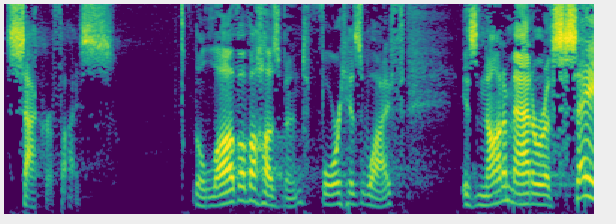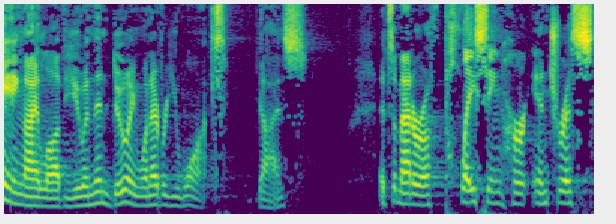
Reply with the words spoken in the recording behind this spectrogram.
sacrifice. The love of a husband for his wife is not a matter of saying, I love you, and then doing whatever you want, guys. It's a matter of placing her interests,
